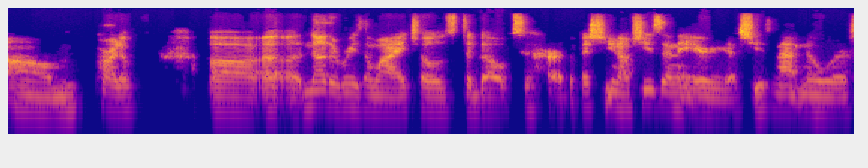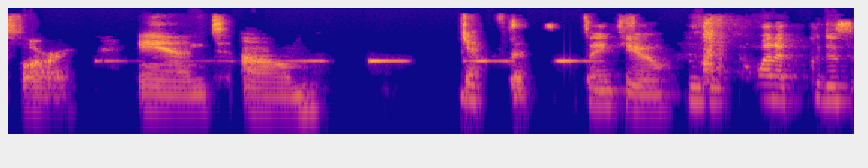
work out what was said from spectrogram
um, part of uh, another reason why I chose to go to her because you know she's in the area. She's not nowhere far, and um, yeah. Thank you. Mm-hmm want to just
